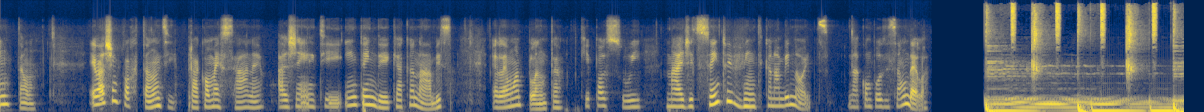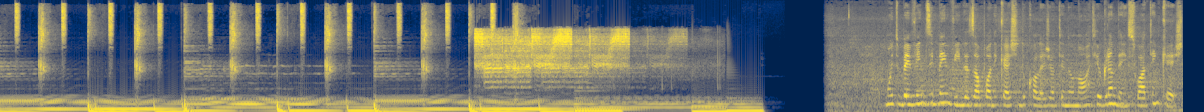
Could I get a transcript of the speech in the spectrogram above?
Então, eu acho importante, para começar, né, a gente entender que a cannabis, ela é uma planta que possui mais de 120 canabinoides na composição dela. Muito bem-vindos e bem-vindas ao podcast do Colégio Ateneu Norte Rio Grandense, o Atencast.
